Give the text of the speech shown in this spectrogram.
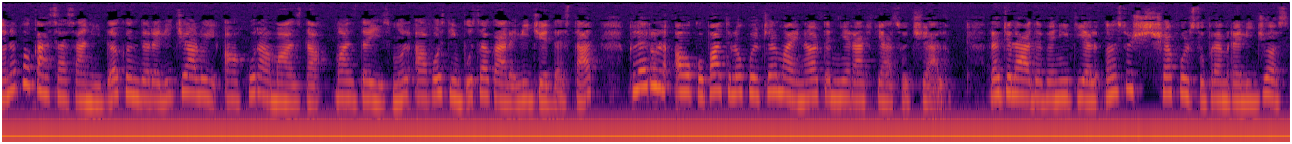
în epoca sasanidă, când religia lui Ahura Mazda, mazdaismul, a fost impusă ca religie de stat, clerul a ocupat locul cel mai înalt în ierarhia socială. Regele a devenit el însuși șeful suprem religios.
